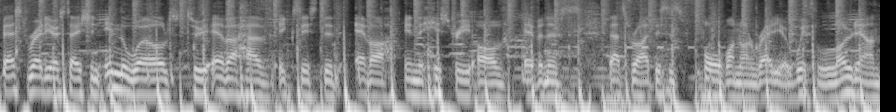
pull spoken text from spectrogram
Best radio station in the world to ever have existed, ever in the history of everness. That's right, this is 411 Radio with Lowdown.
